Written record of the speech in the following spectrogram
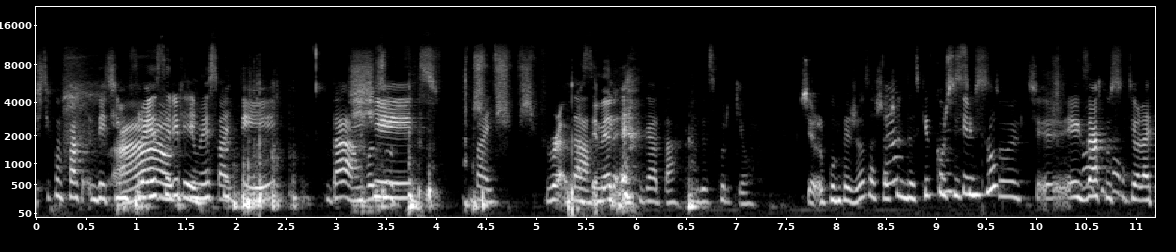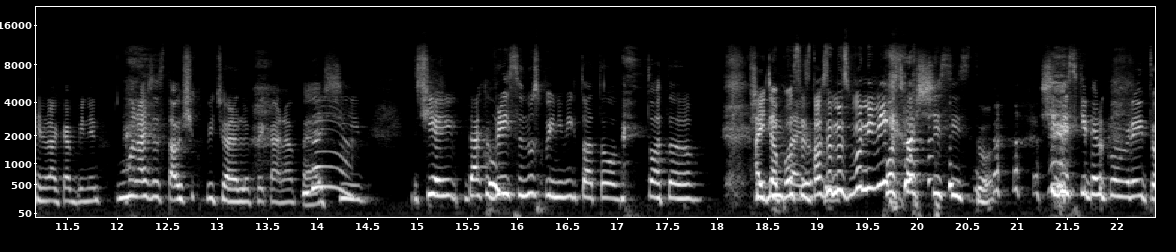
Știi cum fac? Deci Ah, influencerii ok, primesc stai. cutii Da, am și... văzut. Stai. Da, ASMR. gata, mă descurc eu. Și îl pun pe jos așa și îl deschid Cum pur și simți simplu? tu, ce, exact cum sunt eu la tine la cabinet. Mă lași să stau și cu picioarele pe canapea Da. și, și dacă vrei să nu spui nimic toată, toată Aici ședința, pot să eu- stau să nu spun nimic. Poți face ce simți tu. Și deschide-l cum vrei tu.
